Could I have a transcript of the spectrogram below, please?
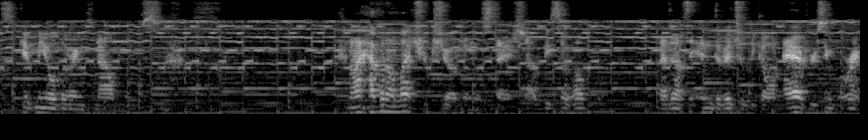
Just give me all the rings now, please. Can I have an electric shield on the stage? That would be so helpful. I don't have to individually go on every single ring.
